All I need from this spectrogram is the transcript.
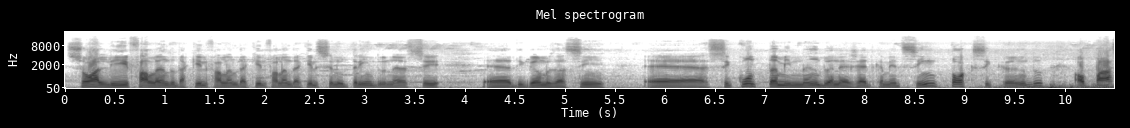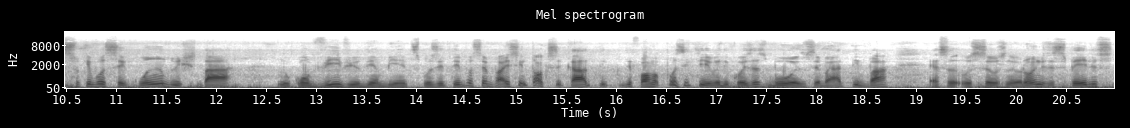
só ali falando daquilo, falando daquilo, falando daquilo, se nutrindo, né, se, é, digamos assim, é, se contaminando energeticamente, se intoxicando, ao passo que você, quando está no convívio de ambientes positivos, você vai se intoxicar de, de forma positiva, de coisas boas. Você vai ativar essa, os seus neurônios espelhos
